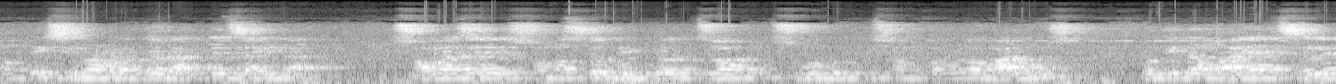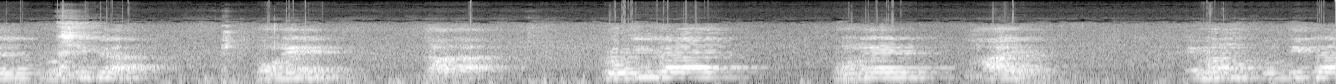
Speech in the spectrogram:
মধ্যেই সীমাবদ্ধ রাখতে চাই না, সমাজের সমস্ত বিপ্লবজন শুভবুদ্ধি সম্পন্ন মানুষ, প্রতিটা মায়ের ছেলের প্রতিটা বোনের দাদা, প্রতিটা বোনের ভাই এবং প্রতিটা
